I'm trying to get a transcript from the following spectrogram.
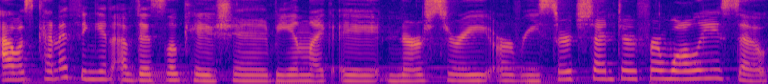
I was kind of thinking of this location being like a nursery or research center for WALL-E. So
